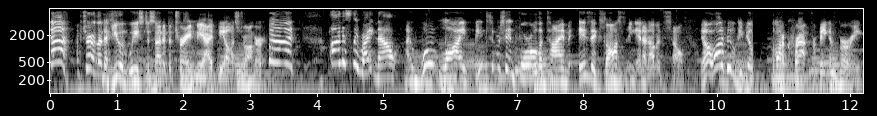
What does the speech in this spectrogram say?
Ah, I'm sure that if you and Whis decided to train me, I'd be a lot stronger. But honestly, right now, I won't lie, being Super Saiyan 4 all the time is exhausting in and of itself. You know, a lot of people give you a lot of crap for being a furry.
